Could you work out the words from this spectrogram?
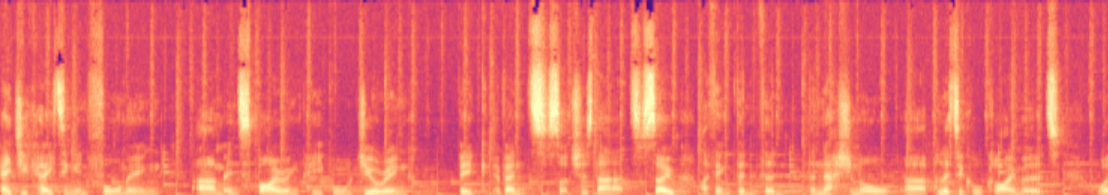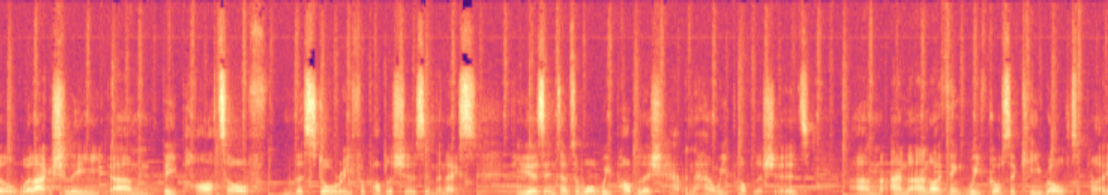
educating, informing, um, inspiring people during big events such as that. So I think the, the, the national uh, political climate will, will actually um, be part of the story for publishers in the next few years in terms of what we publish and how we publish it. Um, and, and I think we've got a key role to play.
